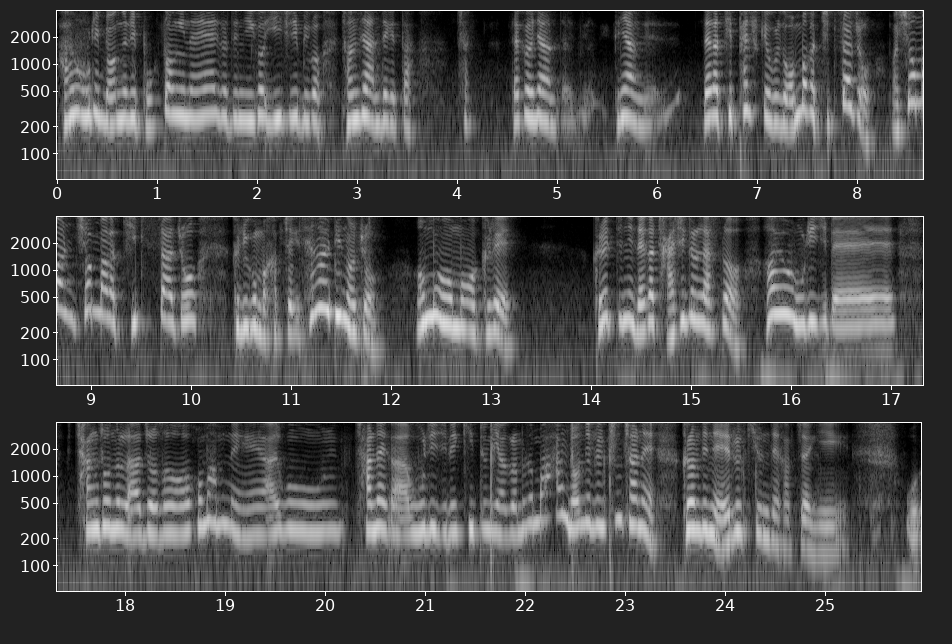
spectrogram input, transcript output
아유 우리 며느리 복덩이네. 그러더니 이거 이 집 이거 전세 안 되겠다. 자, 내가 그냥 그냥 내가 집 해줄게. 그래도 엄마가 집 사줘. 막 시엄마 시엄마가 집 사줘. 그리고 막 갑자기 생활비 넣어줘. 어머 어머 그래. 그랬더니 내가 자식을 낳았어. 아유 우리 집에 장손을 낳아줘서 고맙네. 아이고 자네가 우리 집의 기둥이야. 그러면서 막 며느리를 칭찬해. 그런데 애를 키운대 갑자기. 오,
